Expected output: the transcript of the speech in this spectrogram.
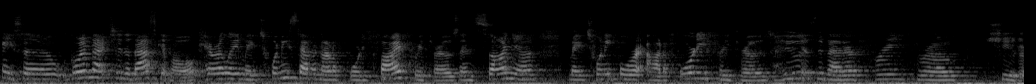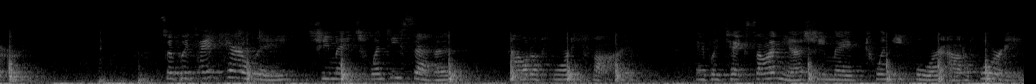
Okay, so going back to the basketball, Carolee made 27 out of 45 free throws, and Sonia made 24 out of 40 free throws. Who is the better free throw shooter? So if we take Carolee, she made 27 out of 45. And if we take Sonia, she made 24 out of 40.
